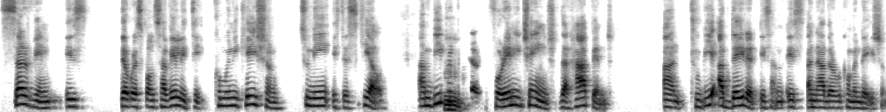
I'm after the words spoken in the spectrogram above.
serving is the responsibility. Communication to me is the skill. And be mm-hmm. prepared for any change that happened and to be updated is, an, is another recommendation.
